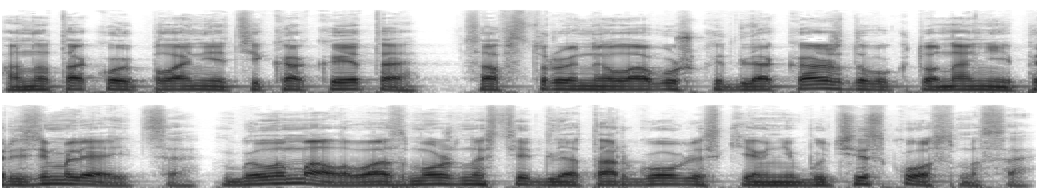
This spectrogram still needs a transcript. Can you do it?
А на такой планете, как эта, со встроенной ловушкой для каждого, кто на ней приземляется, было мало возможностей для торговли с кем-нибудь из космоса.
